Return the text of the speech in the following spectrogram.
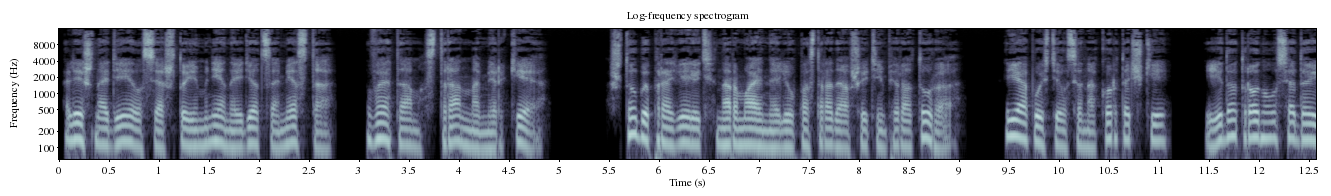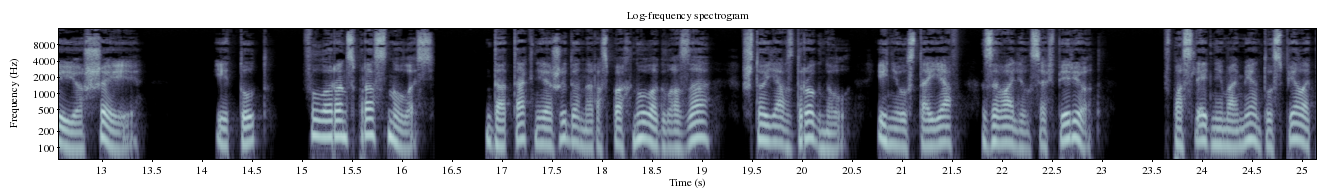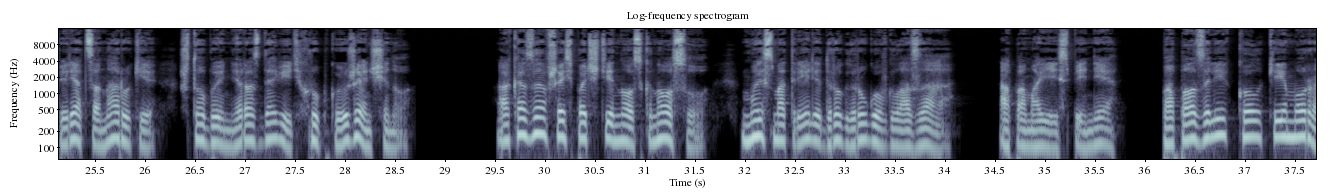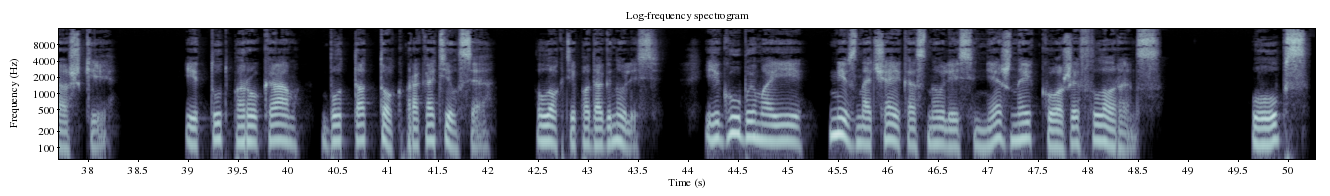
Лишь надеялся, что и мне найдется место в этом странном мирке. Чтобы проверить, нормальная ли у пострадавшей температура, я опустился на корточки и дотронулся до ее шеи. И тут Флоренс проснулась. Да так неожиданно распахнула глаза, что я вздрогнул и, не устояв, завалился вперед. В последний момент успел опереться на руки, чтобы не раздавить хрупкую женщину. Оказавшись почти нос к носу, мы смотрели друг другу в глаза, а по моей спине поползли колкие мурашки. И тут по рукам будто ток прокатился, локти подогнулись, и губы мои невзначай коснулись нежной кожи Флоренс. Упс!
